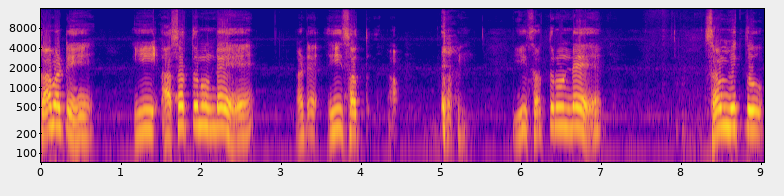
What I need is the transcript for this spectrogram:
కాబట్టి ఈ అసత్తు నుండే అంటే ఈ సత్తు ఈ సత్తు నుండే సంవిత్తు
